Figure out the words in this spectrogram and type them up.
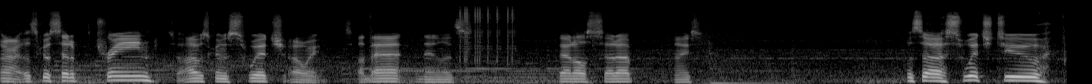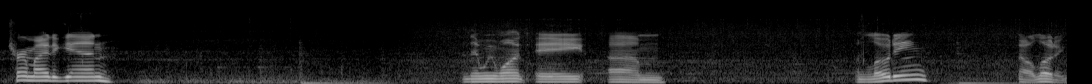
All right, let's go set up the train. So I was going to switch. Oh, wait. Saw that. And then let's that all set up. Nice. Let's uh, switch to termite again. And then we want a um, unloading. Oh, loading.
